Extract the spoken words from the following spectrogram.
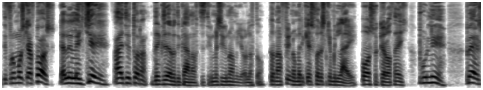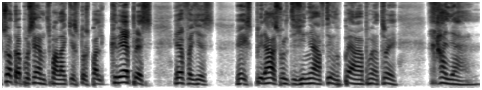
Τη βρωμός κι αυτός. Για λελεκή. Άιτε τώρα. Δεν ξέρω τι κάνω αυτή τη στιγμή, συγγνώμη για όλο αυτό. Τον αφήνω μερικές φορές και μιλάει. Πόσο καιρό θα έχει; Πολύ. Περισσότερα από εσένα με τις μαλακίε που πάλι κρέπες έφαγες. Έχεις πειράσει όλη τη γενιά αυτή εδώ πέρα που να τρώει χάλια.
